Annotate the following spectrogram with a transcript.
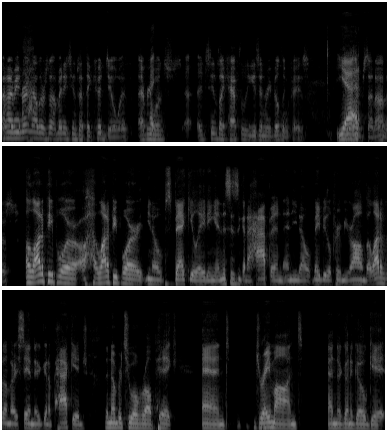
and I mean, right ah. now there's not many teams that they could deal with. Everyone's. I, it seems like half the league is in rebuilding phase. Yeah, percent honest. A lot of people are. A lot of people are, you know, speculating, and this isn't going to happen. And you know, maybe they'll prove me wrong, but a lot of them are saying they're going to package the number two overall pick and Draymond, and they're going to go get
